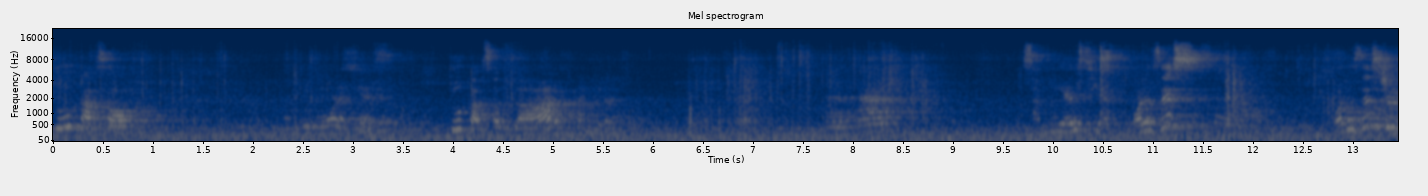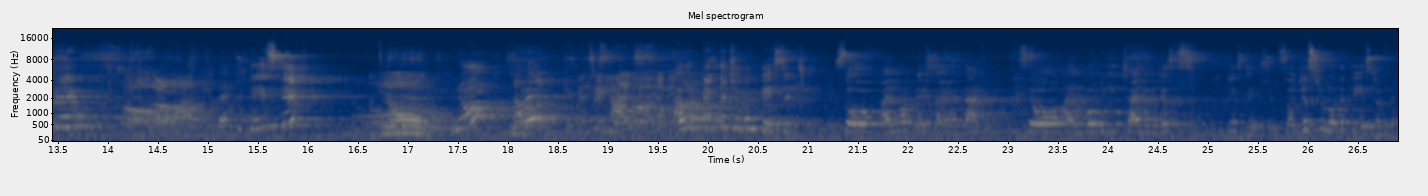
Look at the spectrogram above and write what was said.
two cups of, maybe more I guess, two cups of flour. And I have something else here. What is this? What is this, children? You like to taste it? No. No? Sorry? I would make the children taste it. So I'll not waste time on that. So I'll go to each child and just, just taste it. So just to know the taste of it.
